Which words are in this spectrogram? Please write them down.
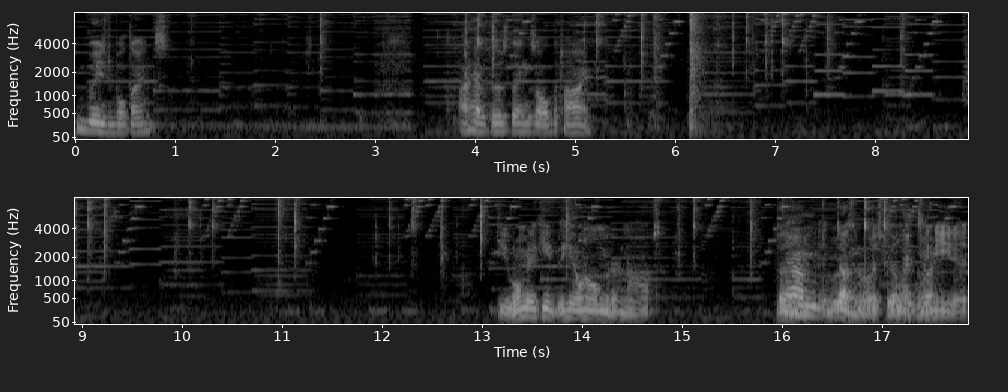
Reasonable things. I have those things all the time. Do you want me to keep the heel helmet or not? Doesn't, I'm- it doesn't really feel like we need it.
